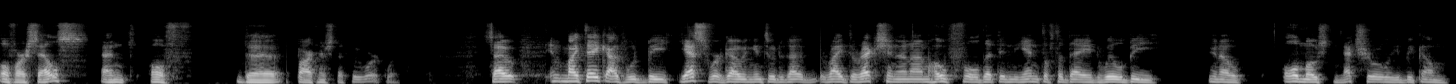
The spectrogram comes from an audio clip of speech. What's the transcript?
of ourselves and of the partners that we work with. So my takeout would be yes, we're going into the right direction, and I'm hopeful that in the end of the day it will be, you know, almost naturally become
